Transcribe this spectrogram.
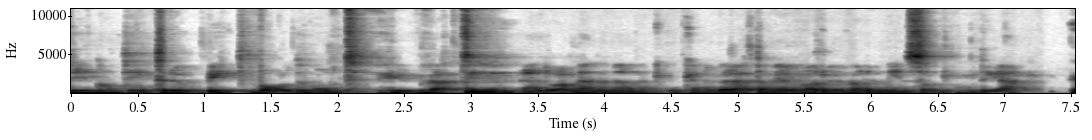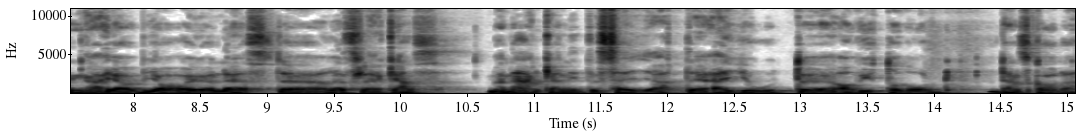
det är någonting trubbigt våld mot huvudet mm. ändå. Men, men kan du berätta mer vad du, vad du minns om det? Ja, jag, jag har ju läst äh, rättsläkarens. Men han kan inte säga att det är gjort äh, av yttre våld, den skadan.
